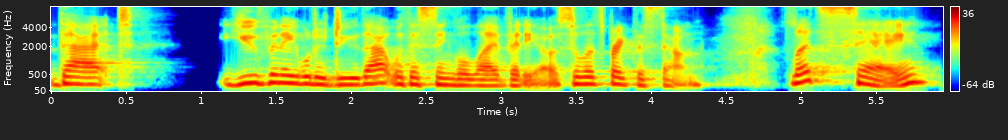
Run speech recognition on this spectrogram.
that you've been able to do that with a single live video. So let's break this down. Let's say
